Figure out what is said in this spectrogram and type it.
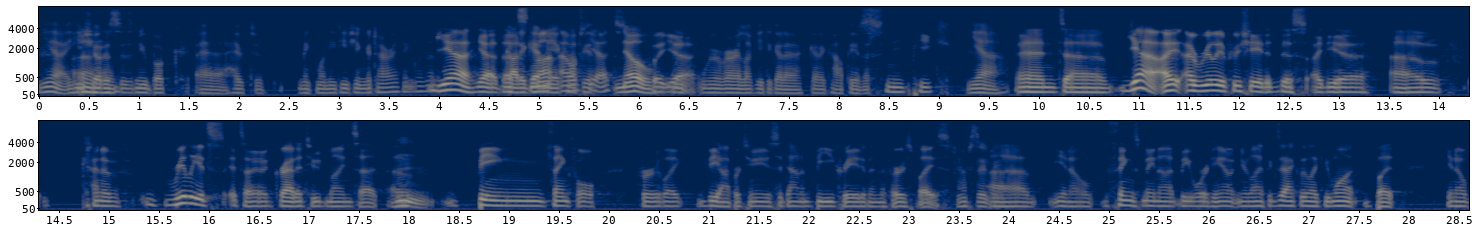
Yeah, he showed us Um, his new book, uh, How to Make Money Teaching Guitar. I think was it. yeah, yeah. That's Gotta get not me a copy out yet. no, but we- yeah, we, were very lucky to get a get a copy of it. sneak peek. Yeah, And uh, yeah, I, I really appreciated this idea of kind of really it's it's a gratitude mindset of Mm. being thankful for like the opportunity to sit down and be creative in the first place. absolutely. Uh, you know, things may not be working out in your life exactly like you want, but you know,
